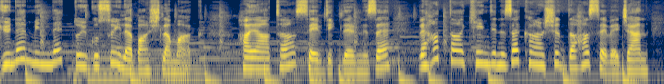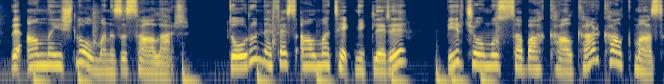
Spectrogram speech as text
Güne minnet duygusuyla başlamak, hayata, sevdiklerinize ve hatta kendinize karşı daha sevecen ve anlayışlı olmanızı sağlar. Doğru nefes alma teknikleri Birçoğumuz sabah kalkar kalkmaz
